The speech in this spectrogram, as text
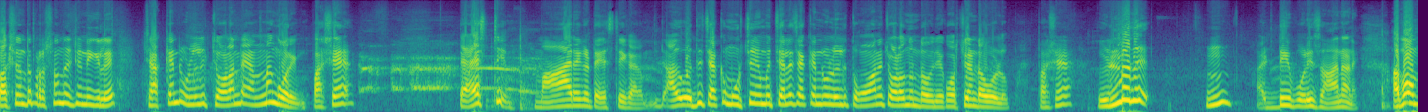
പക്ഷേ എന്താ പ്രശ്നം എന്ന് വെച്ചിട്ടുണ്ടെങ്കിൽ ചക്കന്റെ ഉള്ളിൽ ചുളന്റെ എണ്ണം കുറയും. പക്ഷേ ടേസ്റ്റ് മാരക ടേസ്റ്റ് കാരണം. അത് ചക്ക മുറിച്ച് കഴിയുമ്പോൾ ചില ചക്കന്റെ ഉള്ളിൽ തോനെ ചുളന്നുണ്ടാവില്ലേ കുറച്ചേ ഉണ്ടാവുള്ളൂ. പക്ഷേ ഉള്ളത് അടിപൊളി സാധനമാണ് അപ്പം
